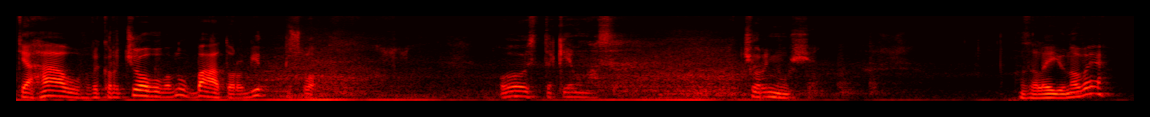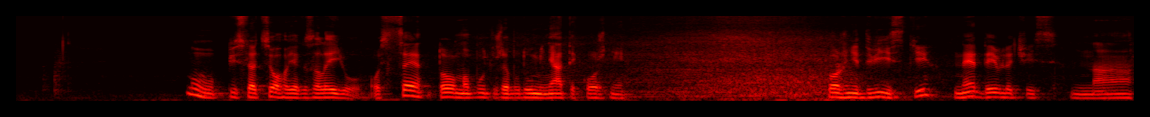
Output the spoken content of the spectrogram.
тягав, викорчовував, ну багато робіт пішло. Ось таке у нас чорнюще. Залию нове. Ну, після цього, як залию ось це, то, мабуть, вже буду міняти кожні, кожні 200, не дивлячись на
